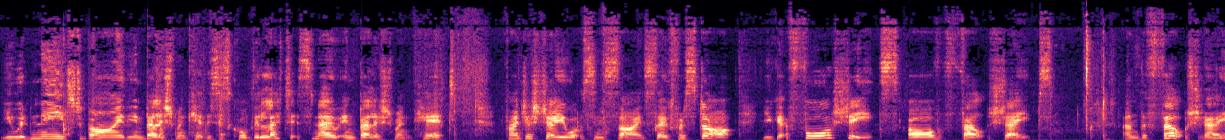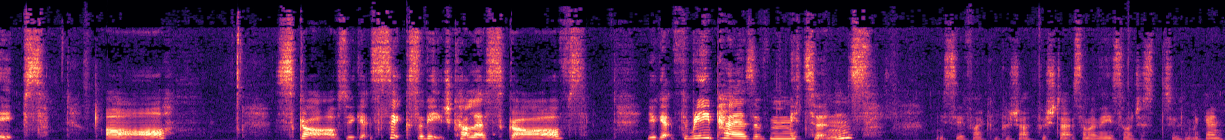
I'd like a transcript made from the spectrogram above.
you would need to buy the embellishment kit. This is called the Let It Snow embellishment kit. If I just show you what's inside. So for a start you get four sheets of felt shapes. And the felt shapes are scarves. You get six of each colour scarves. You get three pairs of mittens. Let me see if I can push. I've pushed out some of these, so I'll just do them again.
